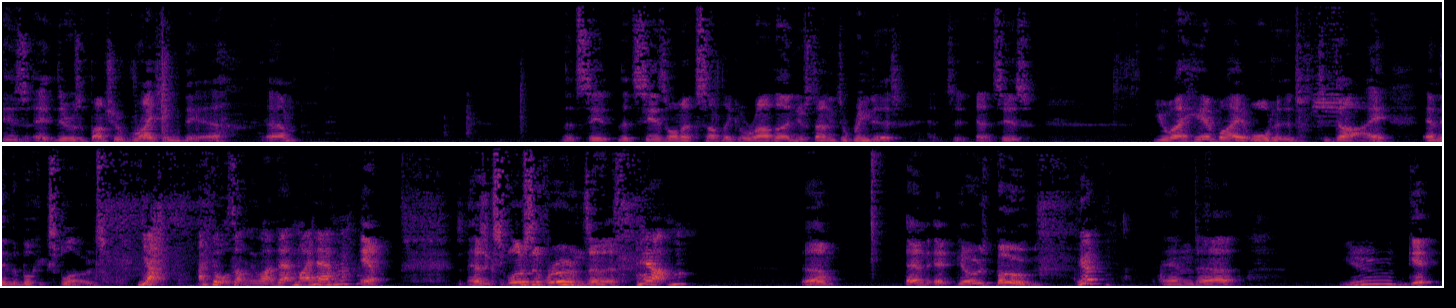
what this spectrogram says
is a, there is a bunch of writing there um, that says that says on it something or other, and you're starting to read it, and it, and it says you are hereby ordered to die, and then the book explodes. Yeah, I thought something like that might happen. Yeah. Has explosive runes in it. Yeah. Um, and it goes boom. Yep. And, uh, you get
